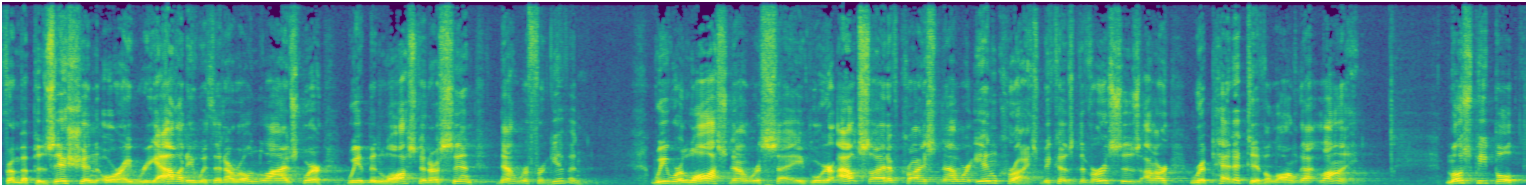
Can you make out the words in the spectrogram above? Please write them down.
from a position or a reality within our own lives where we have been lost in our sin. Now we're forgiven. We were lost, now we're saved. We're outside of Christ, now we're in Christ, because the verses are repetitive along that line. Most people,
